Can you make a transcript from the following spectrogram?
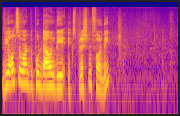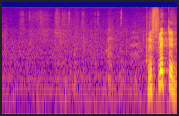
we also want to put down the expression for the reflected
